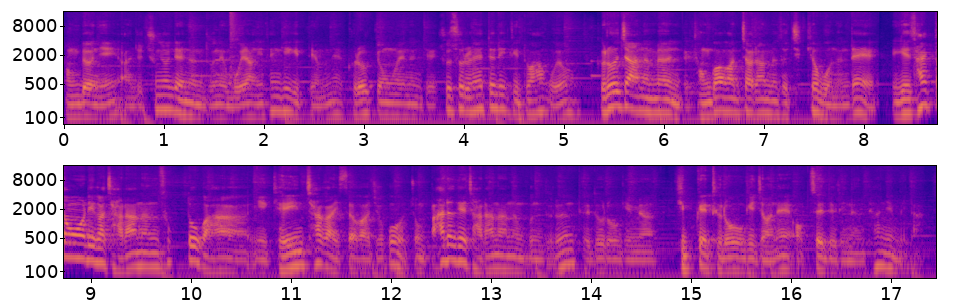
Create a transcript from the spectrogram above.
병변이 아주 충혈되는 눈의 모양이 생기기 때문에 그럴 경우에는 이제 수술을 해드리기도 하고요. 그러지 않으면 경과 관찰을 하면서 지켜보는데 이게 살덩어리가 자라는 속도가 이 개인 차가 있어가지고 좀 빠르게 자라나는 분들은 되도록이면 깊게 들어오기 전에 없애드리는 편입니다.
